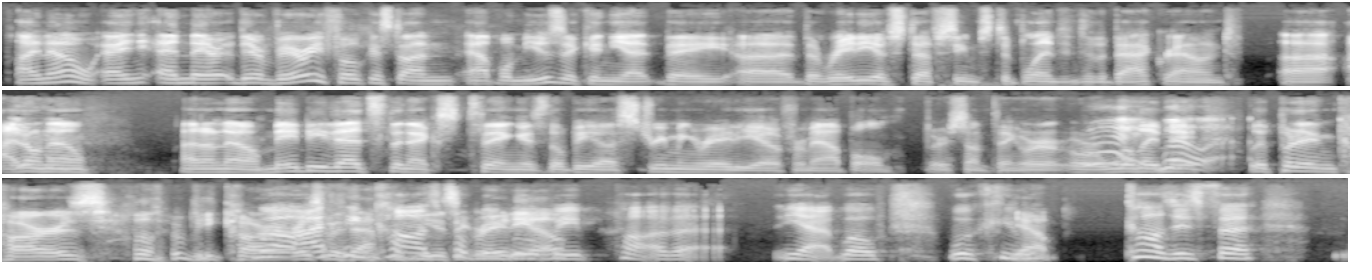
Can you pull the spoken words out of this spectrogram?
I know, and and they're they're very focused on Apple Music, and yet they uh, the radio stuff seems to blend into the background. Uh, I don't know. I don't know. Maybe that's the next thing is there'll be a streaming radio from Apple or something, or or right. will they well, make, will put it in cars? will there be cars well, I with think Apple cars Music probably radio? Will be part of it. Yeah. Well, we'll. Yep. cars is for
